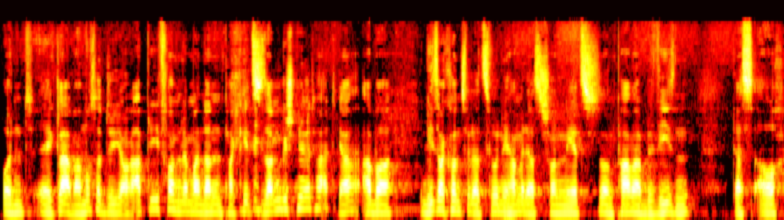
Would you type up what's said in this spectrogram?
Und äh, klar, man muss natürlich auch abliefern, wenn man dann ein Paket zusammengeschnürt hat. Ja? Aber in dieser Konstellation hier haben wir das schon jetzt so ein paar Mal bewiesen, dass auch,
